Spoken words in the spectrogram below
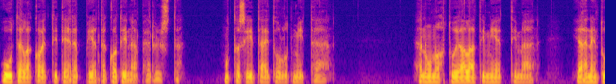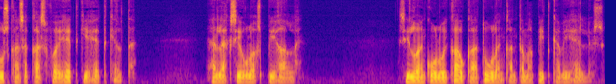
Uutela koetti tehdä pientä kotinäperrystä, mutta siitä ei tullut mitään. Hän unohtui alati miettimään, ja hänen tuskansa kasvoi hetki hetkeltä. Hän läksi ulos pihalle. Silloin kuului kaukaa tuulen kantama pitkä vihellys.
